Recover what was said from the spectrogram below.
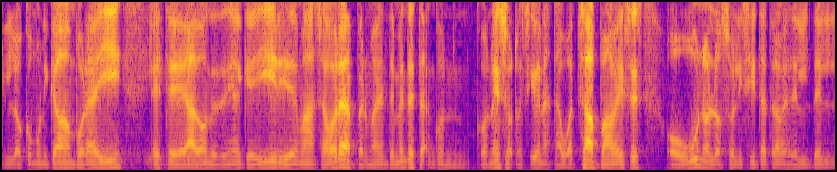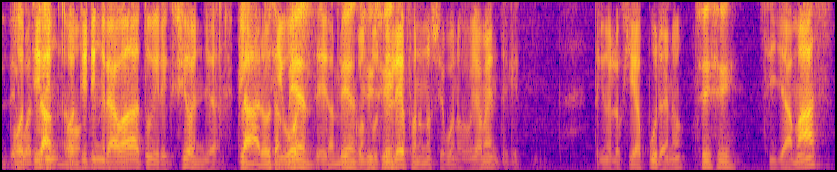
que lo comunicaban por ahí, Y- este, a dónde tenía que ir y demás. Ahora permanentemente están con, con eso, reciben hasta WhatsApp a veces, o uno lo solicita a través del, del, del o, WhatsApp, tienen, ¿no? o tienen grabada tu dirección ya. Claro, Si también, vos, eh, también, con sí, tu sí. teléfono, no sé, bueno, obviamente, que tecnología pura, ¿no? Sí, sí, Si llamás,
